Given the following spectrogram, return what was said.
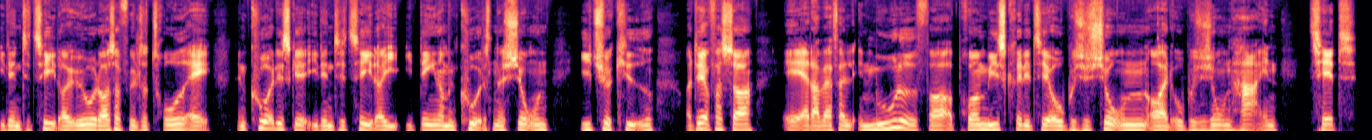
identitet, og i øvrigt også at føle sig troet af den kurdiske identitet og ideen om en kurdisk nation i Tyrkiet. Og derfor så øh, er der i hvert fald en mulighed for at prøve at miskreditere oppositionen, og at oppositionen har en tæt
